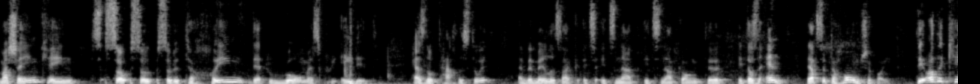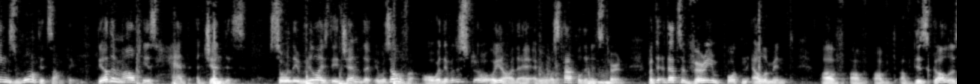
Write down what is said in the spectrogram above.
Mashain Kain, so, so, so the Tahim that Rome has created has no tachlis to it, and Bemel is like, it's, it's, not, it's not going to, it doesn't end. That's the Tahom Shabbai. The other kings wanted something. The other Malchis had agendas. So when they realized the agenda, it was over. Or when they were destroyed, or, you know, everyone was toppled in its turn. But th- that's a very important element of, of, of, of this Gullus,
